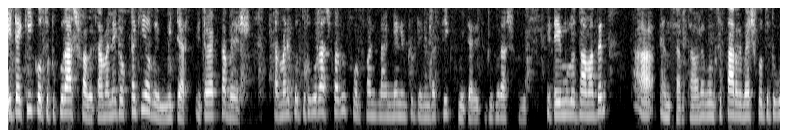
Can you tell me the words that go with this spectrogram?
এইটা কি কতটুকু হ্রাস পাবে? তার মানে এককটা কি হবে? মিটার। এটাও একটা ব্যাস। তার মানে কতটুকু হ্রাস পাবে? Four point nine nine into ten বা সিক্স মিটার এতটুকু হ্রাস পাবে। এটাই মূলত আমাদের অ্যান্সার তাহলে বলছে তার ব্যাস কতটুকু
